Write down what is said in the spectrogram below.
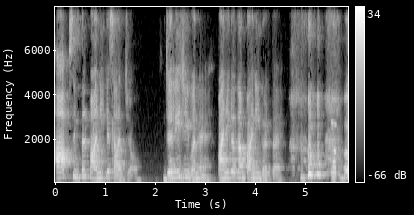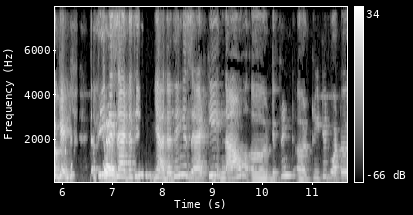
आप सिंपल पानी के साथ जाओ। जल ही जीवन है पानी का काम पानी करता है। Okay the thing is that the thing या द थिंग इज़ दैट कि different uh, treated water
